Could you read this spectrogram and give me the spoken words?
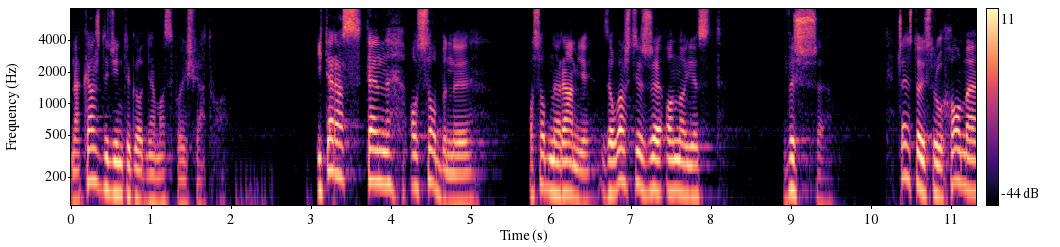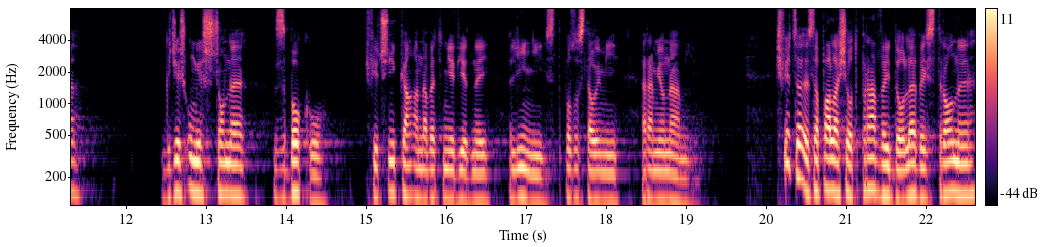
Na każdy dzień tygodnia ma swoje światło. I teraz ten osobny osobne ramię. Zauważcie, że ono jest wyższe. Często jest ruchome, gdzieś umieszczone z boku świecznika, a nawet nie w jednej linii z pozostałymi ramionami. Świecę zapala się od prawej do lewej strony,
